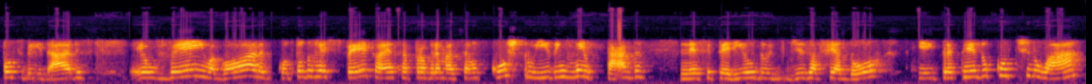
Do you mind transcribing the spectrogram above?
possibilidades. Eu venho agora, com todo respeito a essa programação construída, inventada nesse período desafiador, e pretendo continuar,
